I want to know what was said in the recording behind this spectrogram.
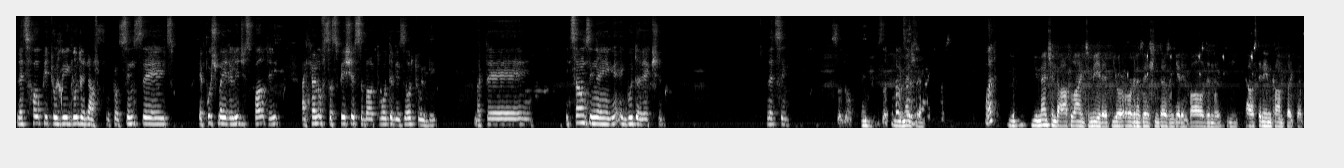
Let's hope it will be good enough because since uh, it's a push by a religious party, I'm kind of suspicious about what the result will be. But uh, it sounds in a, a good direction. Let's see. So, so what? You, you mentioned offline to me that your organization doesn't get involved in the, the Palestinian conflict, but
